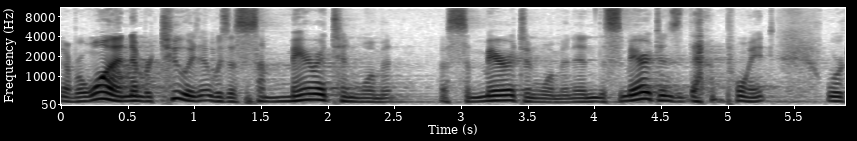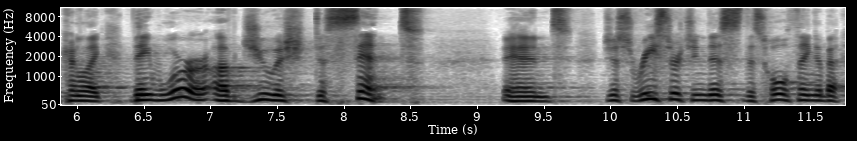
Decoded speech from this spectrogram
number one. Number two, it was a Samaritan woman, a Samaritan woman. And the Samaritans at that point were kind of like, they were of Jewish descent. And just researching this, this whole thing about,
